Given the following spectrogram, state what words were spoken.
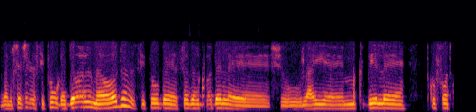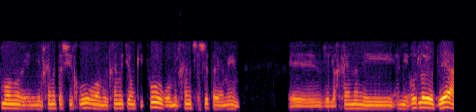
ואני חושב שזה סיפור גדול מאוד, זה סיפור בסדר גודל אה, שהוא אולי אה, מקביל לתקופות כמו מלחמת השחרור, או מלחמת יום כיפור, או מלחמת ששת הימים. אה, ולכן אני, אני עוד לא יודע,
